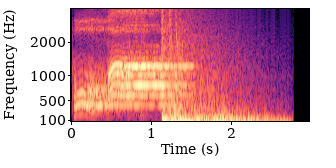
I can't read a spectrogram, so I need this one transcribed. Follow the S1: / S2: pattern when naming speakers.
S1: 보호망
